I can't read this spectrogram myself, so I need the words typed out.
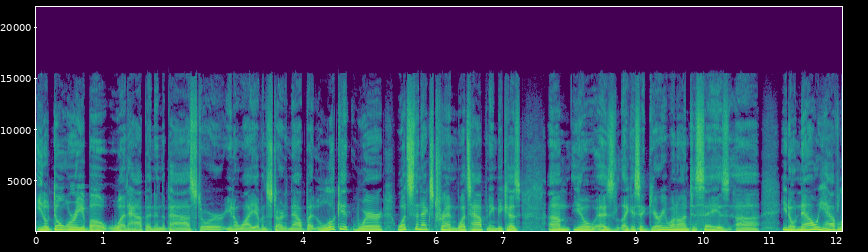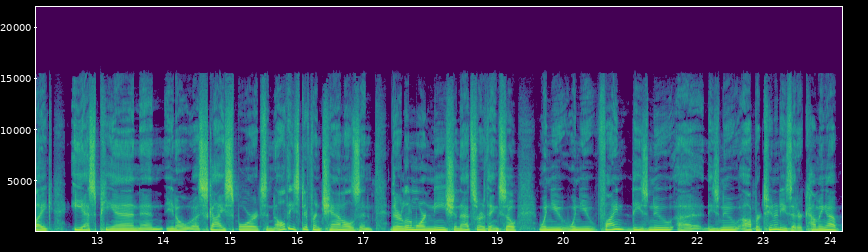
you know, don't worry about what happened in the past or, you know, why you haven't started now, but look at where, what's the next trend, what's happening. Because, um, you know, as, like I said, Gary went on to say is, uh, you know, now we have like ESPN and, you know, uh, Sky Sports and all these different channels and they're a little more niche and that sort of thing. So when you, when you find these new, uh, these new opportunities that are coming up,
